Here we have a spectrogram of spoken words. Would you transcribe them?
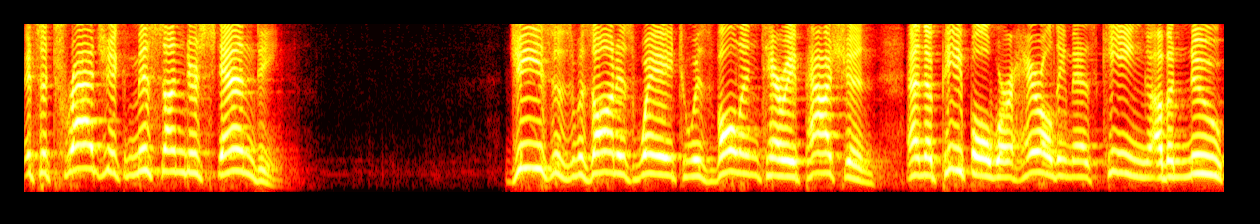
It's a tragic misunderstanding. Jesus was on his way to his voluntary passion, and the people were heralding him as king of a new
